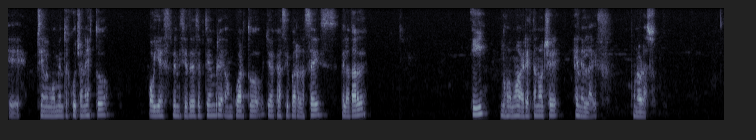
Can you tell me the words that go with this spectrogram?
Eh, si en algún momento escuchan esto, hoy es 27 de septiembre, a un cuarto ya casi para las 6 de la tarde. Y nos vamos a ver esta noche en el live. Un abrazo.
